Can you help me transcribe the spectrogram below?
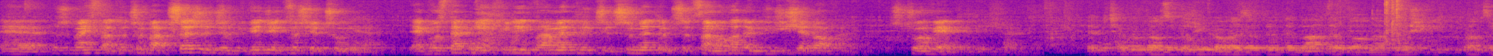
e, proszę Państwa, to trzeba przeżyć, żeby wiedzieć, co się czuje. Jak w ostatniej chwili dwa metry czy trzy metry przed samochodem widzi się rower z człowiekiem. Ja chciałbym bardzo podziękować za tę debatę, bo ona wnosi bardzo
